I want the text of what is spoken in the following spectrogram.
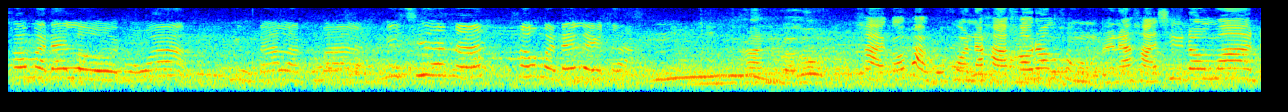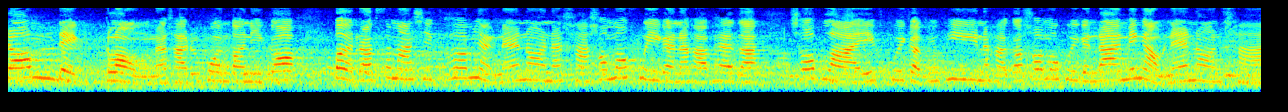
เข้ามาได้เลย เพราะว่าหนูน่ารักมาก ไม่เชื่อนะ เข้ามาได้เลยค่ะอ่านหนูละลูกค่ะก็ฝากทุกคนนะคะ เข้าด้อมของหนูด้วยนะคะ ชื่อด้อมว่าด้อมเด็กกล่องนะคะ ทุกคนตอนนี้ก็เปิดรับสมาชิกเพิ่มอย่างแน่นอนนะคะ เข้ามาคุยกันนะคะ แพรจะชอบไลฟ์คุยกับพี่ๆนะคะ ก็เข้ามาคุยกันได้ไม่เหงาแน่นอนค่ะ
